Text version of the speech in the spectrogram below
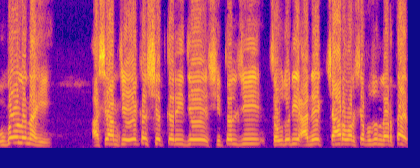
उगवलं नाही असे आमचे एकच शेतकरी जे शीतलजी चौधरी अनेक चार वर्षापासून लढतायत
